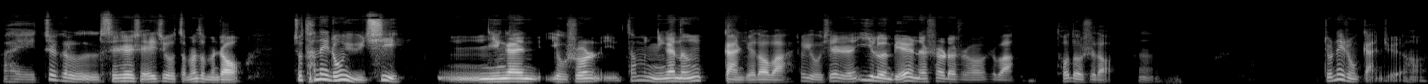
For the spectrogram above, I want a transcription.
哎，这个谁谁谁就怎么怎么着，就他那种语气。”嗯，你应该有时候，咱们你应该能感觉到吧？就有些人议论别人的事儿的时候，是吧？头头是道，嗯，就那种感觉哈。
